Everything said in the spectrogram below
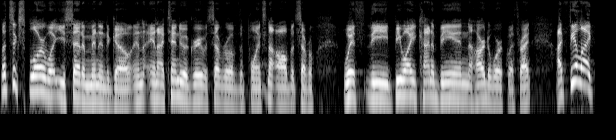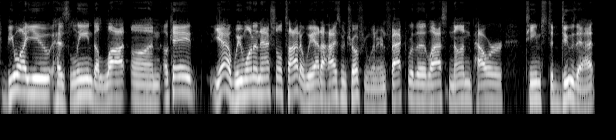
Let's explore what you said a minute ago, and and I tend to agree with several of the points, not all, but several, with the BYU kind of being hard to work with, right? I feel like BYU has leaned a lot on, okay, yeah, we won a national title. We had a Heisman Trophy winner. In fact, we're the last non power teams to do that.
